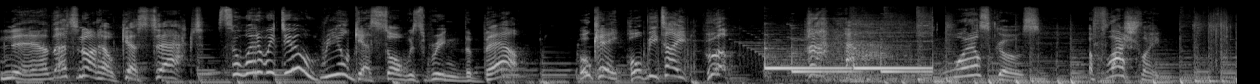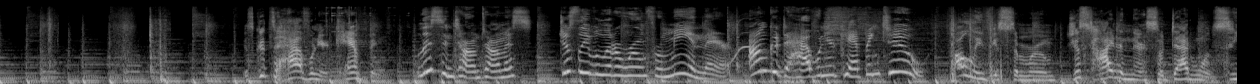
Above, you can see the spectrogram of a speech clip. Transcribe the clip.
Nah, that's not how guests act. So what do we do? Real guests always ring the bell. Okay, hold me tight. What else goes? A flashlight. It's good to have when you're camping. Listen, Tom Thomas. Just leave a little room for me in there. I'm good to have when you're camping, too. I'll leave you some room. Just hide in there so Dad won't see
